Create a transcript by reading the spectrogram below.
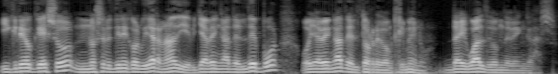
Y creo que eso no se le tiene que olvidar a nadie, ya venga del Deport o ya venga del Torredón Jimeno. Da igual de dónde vengas.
